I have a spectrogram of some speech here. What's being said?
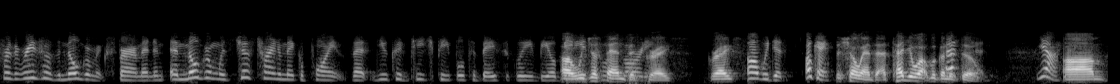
for the reason of the Milgram experiment, and, and Milgram was just trying to make a point that you could teach people to basically be obedient Oh, we just ended, authority. Grace. Grace, Oh, we did. Okay, the show ended. I'll tell you what we're going to do. good. Yeah, Um,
